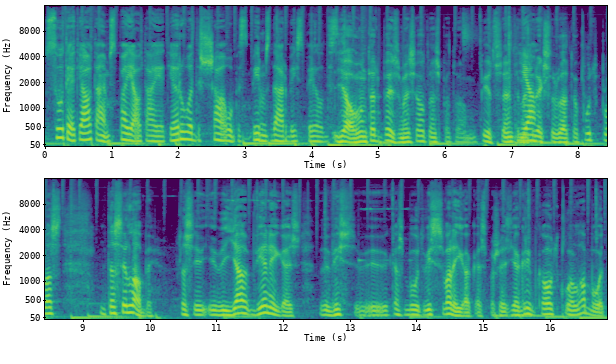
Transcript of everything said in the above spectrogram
sūtiet jautājumus, pajautājiet, ja rodas šaubas pirms darba izpildes. Jā, un tad beidzamais jautājums par tām 5 centimetru ekstrudēto putu plastu. Tas ir labi. Tas ir ja vienīgais, vis, kas būtu vissvarīgākais pašreiz. Ja grib kaut ko labot,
